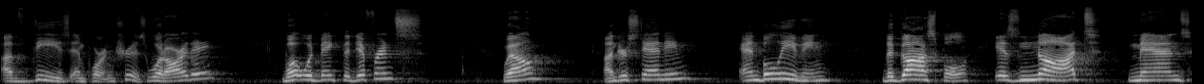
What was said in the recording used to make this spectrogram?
of these important truths. What are they? What would make the difference? Well, understanding and believing the gospel is not man's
